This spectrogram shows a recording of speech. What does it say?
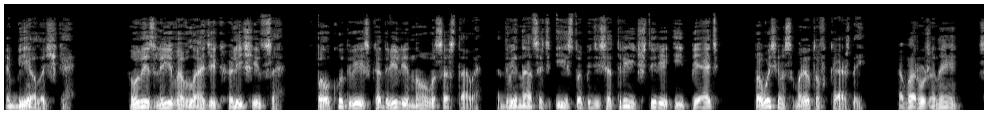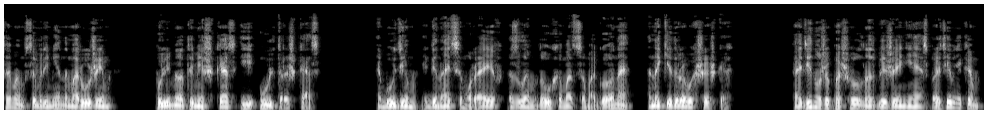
Белочка. Увезли во Владик лечиться. В полку две эскадрильи нового состава, 12 И-153, 4 И-5, по 8 самолетов каждый, вооружены самым современным оружием, пулеметами «ШКАС» и «Ультрашкас». Будем гнать самураев злым духом от самогона на кедровых шишках. Один уже пошел на сближение с противником,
